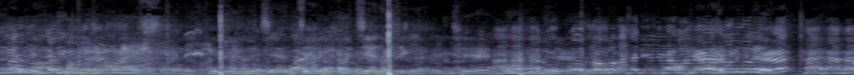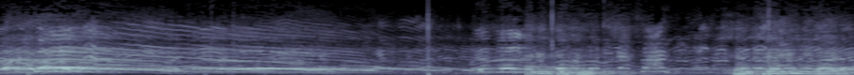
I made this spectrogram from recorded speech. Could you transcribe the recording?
छलांग मार रोक रोक रोक पासा दिके दिबे हाँ हाँ शमशेरगंज बारह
